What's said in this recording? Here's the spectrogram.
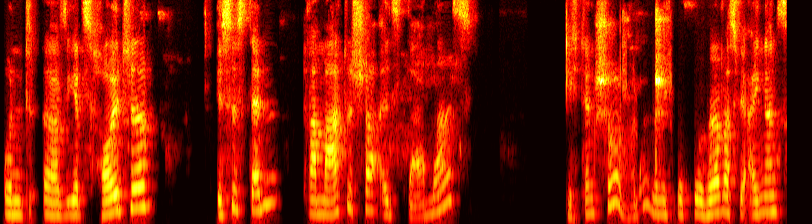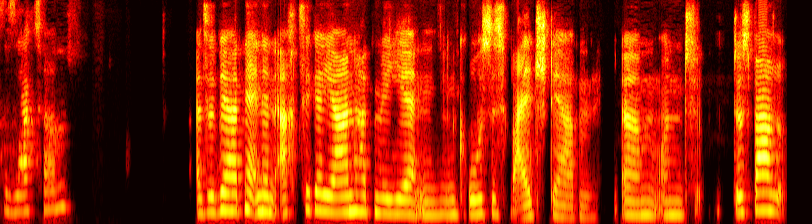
und äh, jetzt heute, ist es denn dramatischer als damals? Ich denke schon, oder? Wenn ich das so höre, was wir eingangs gesagt haben. Also wir hatten ja in den 80er Jahren hatten wir hier ein, ein großes Waldsterben. Ähm, und das war,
